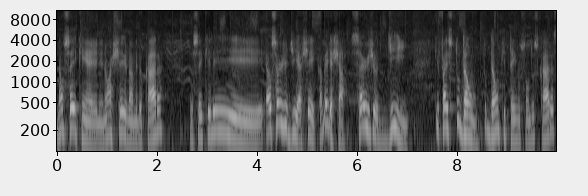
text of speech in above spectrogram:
Não sei quem é ele. Não achei o nome do cara. Eu sei que ele. É o Sérgio D. Achei. Acabei de achar. Sérgio D que faz tudão, tudão que tem no som dos caras.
